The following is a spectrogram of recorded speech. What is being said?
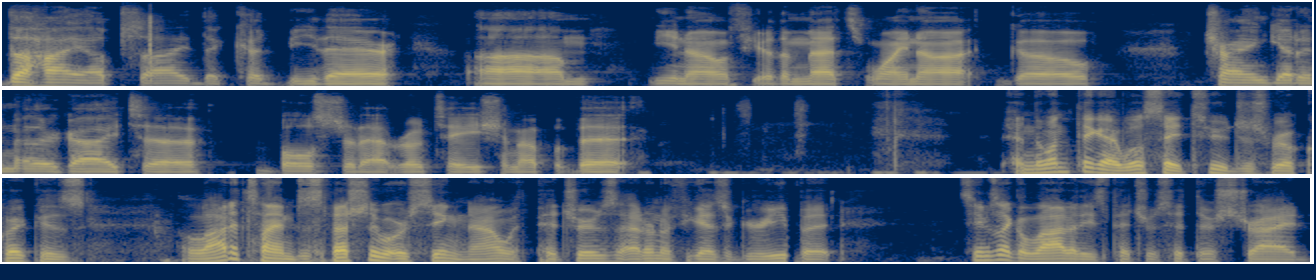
the high upside that could be there, um, you know, if you're the Mets, why not go try and get another guy to bolster that rotation up a bit? And the one thing I will say too, just real quick, is a lot of times, especially what we're seeing now with pitchers, I don't know if you guys agree, but it seems like a lot of these pitchers hit their stride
